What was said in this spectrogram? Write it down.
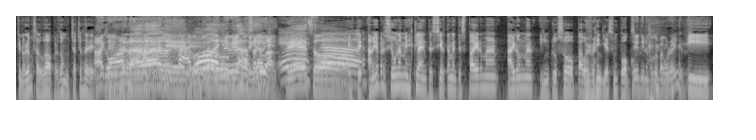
que no lo hemos saludado, perdón, muchachos de... Ay, de- ¿cómo. ¿Dónde te vemos? Saluda. Eso. Este, a mí me pareció una mezcla entre ciertamente Spider-Man, Iron Man e incluso Power Rangers un poco. Sí, tiene un poco de Power Rangers. Y,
